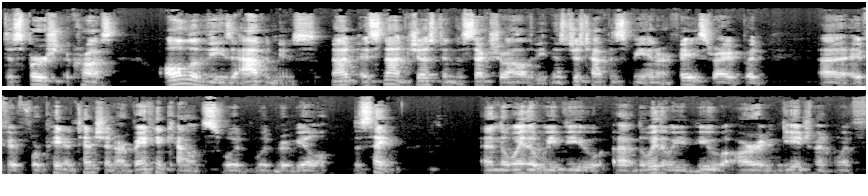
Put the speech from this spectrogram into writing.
dispersed across all of these avenues. Not it's not just in the sexuality. This just happens to be in our face, right? But uh, if if we're paying attention, our bank accounts would would reveal the same. And the way that we view uh, the way that we view our engagement with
